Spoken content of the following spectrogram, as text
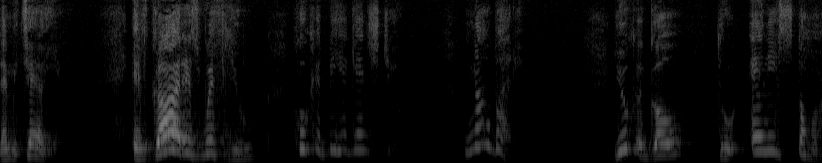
Let me tell you. If God is with you, who could be against you? Nobody. You could go through any storm,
